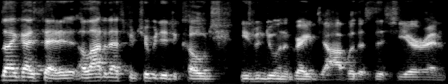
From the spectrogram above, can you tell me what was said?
like I said, a lot of that's contributed to coach. He's been doing a great job with us this year, and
